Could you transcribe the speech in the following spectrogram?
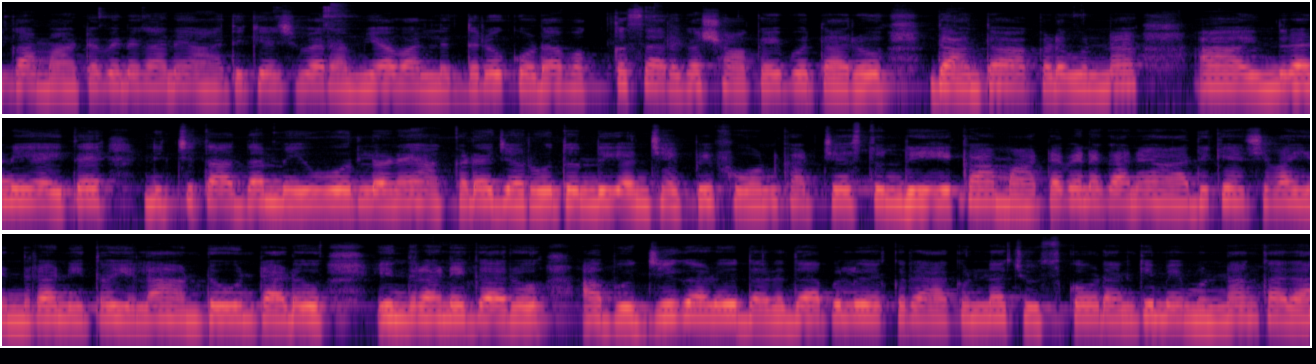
ఇక ఆ మాట వినగానే ఆదికేశవ రమ్య వాళ్ళిద్దరూ కూడా ఒక్కసారిగా షాక్ అయిపోతారు. దాంతో అక్కడ ఉన్న ఆ ఇంద్రాణి అయితే నిశ్చితార్థం మీ ఊర్లోనే అక్కడే జరుగుతుంది అని చెప్పి ఫోన్ కట్ చేస్తుంది. ఇక ఆ మాట వినగానే ఆదికేశవ ఇంద్రాణితో ఇలా అంటూ ఉంటాడు. ఇంద్రాణి గారు ఆ బుజ్జిగాడు దరిదాపులు రాకుండా చూసుకోవడానికి మేము ఉన్నాం కదా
